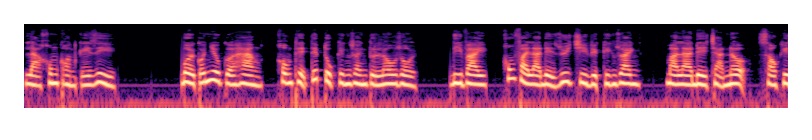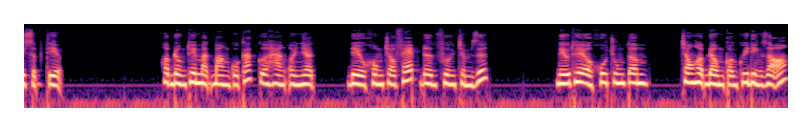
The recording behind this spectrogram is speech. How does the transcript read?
là không còn cái gì. Bởi có nhiều cửa hàng không thể tiếp tục kinh doanh từ lâu rồi. Đi vay không phải là để duy trì việc kinh doanh, mà là để trả nợ sau khi sập tiệm. Hợp đồng thuê mặt bằng của các cửa hàng ở Nhật đều không cho phép đơn phương chấm dứt. Nếu thuê ở khu trung tâm, trong hợp đồng còn quy định rõ,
